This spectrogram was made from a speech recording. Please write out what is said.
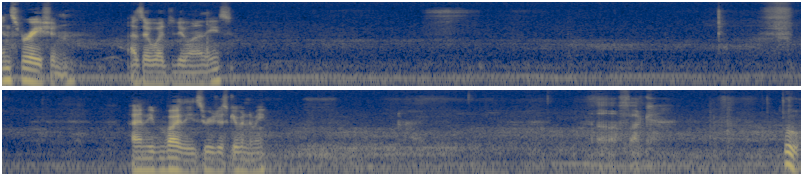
inspiration as I would to do one of these. I didn't even buy these, they were just given to me. Oh, fuck. Ooh.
